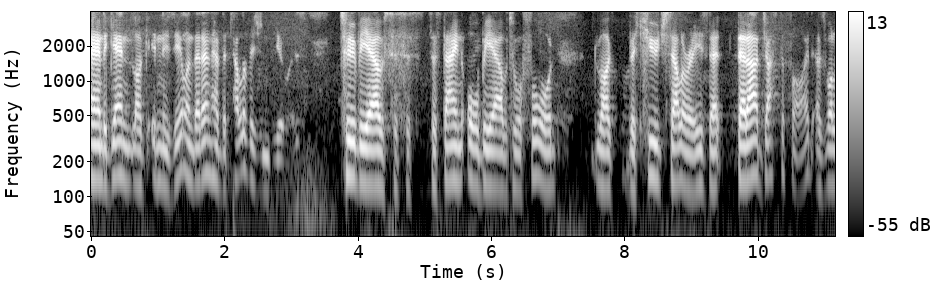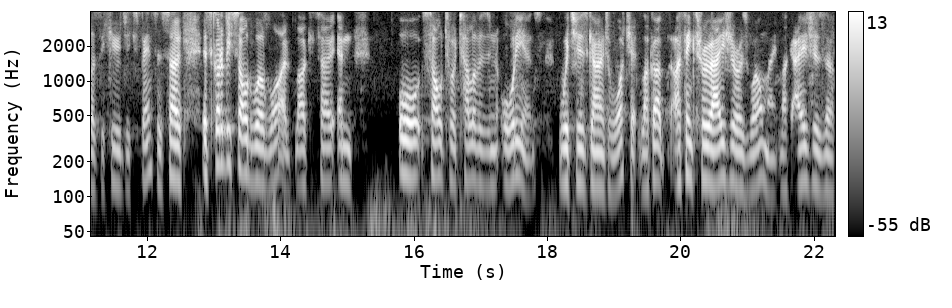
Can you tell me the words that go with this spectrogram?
And again, like in New Zealand, they don't have the television viewers to be able to sustain or be able to afford like the huge salaries that that are justified as well as the huge expenses. So it's got to be sold worldwide. Like so, and or sold to a television audience which is going to watch it. Like I, I think through Asia as well, mate. Like Asia's a,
